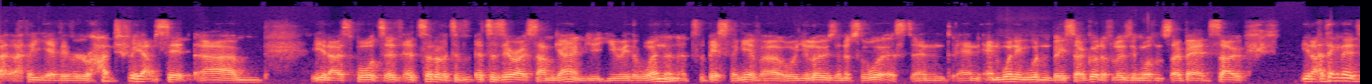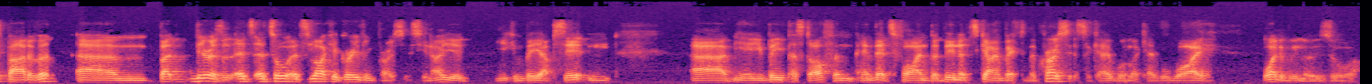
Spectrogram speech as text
I think you have every right to be upset. Um, you know, sports it, it's sort of it's a, it's a zero sum game. You you either win and it's the best thing ever, or you lose and it's the worst. And and and winning wouldn't be so good if losing wasn't so bad. So, you know, I think that's part of it. Um, but there is it's it's all it's like a grieving process. You know, you you can be upset and uh, yeah, you be pissed off and and that's fine. But then it's going back to the process. Okay, well, okay, well, why why did we lose or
